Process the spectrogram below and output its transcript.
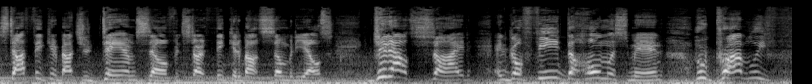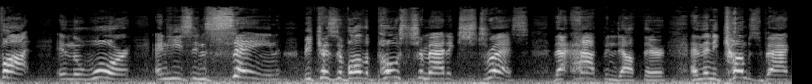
Stop thinking about your damn self and start thinking about somebody else. Get outside and go feed the homeless man who probably fought in the war and he's insane because of all the post traumatic stress that happened out there. And then he comes back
